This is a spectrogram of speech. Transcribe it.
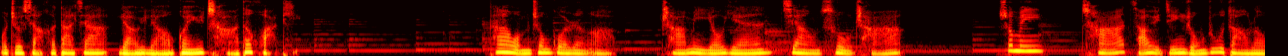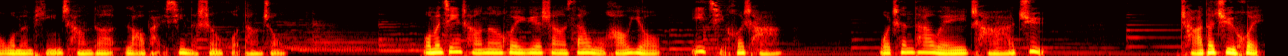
我就想和大家聊一聊关于茶的话题。看我们中国人啊，茶米油盐酱醋茶，说明茶早已经融入到了我们平常的老百姓的生活当中。我们经常呢会约上三五好友一起喝茶，我称它为茶聚。茶的聚会，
